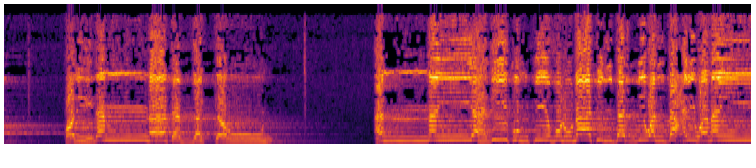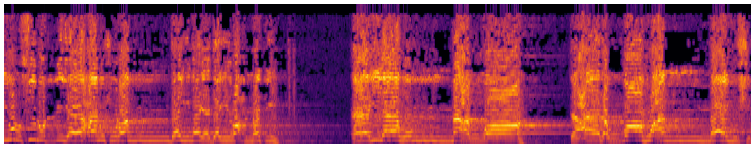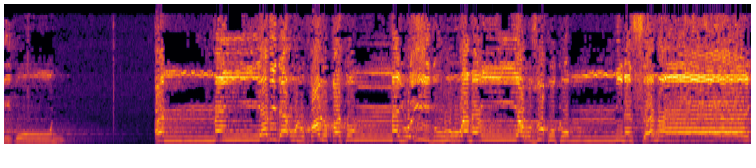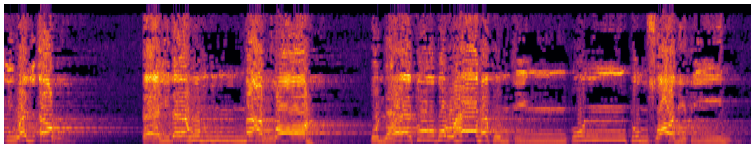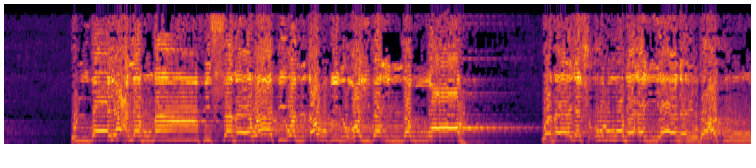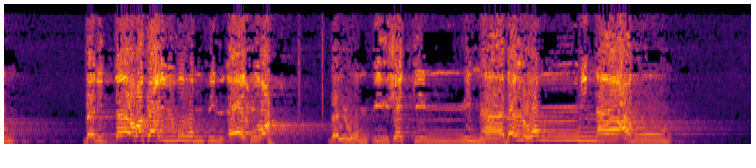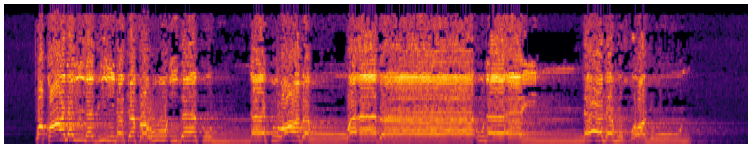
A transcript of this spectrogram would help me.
قليلا ما تذكرون. أمن يهديكم في ظلمات البر والبحر ومن يرسل الرياح نشرا بين يدي رحمته. آإله مع الله. تعالى الله عما يشركون. أمن يبدأ الخلق ثم يعيده ومن يرزقكم من السماء والأرض. آله مع الله. قل هاتوا برهانكم إن كنتم صادقين قل لا يعلم من في السماوات والأرض الغيب إلا الله وما يشعرون أيان يبعثون بل ادارك علمهم في الآخرة بل هم في شك منها بل هم منها عمون وقال الذين كفروا إذا كنا ترابا وآباؤنا أئنا لمخرجون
